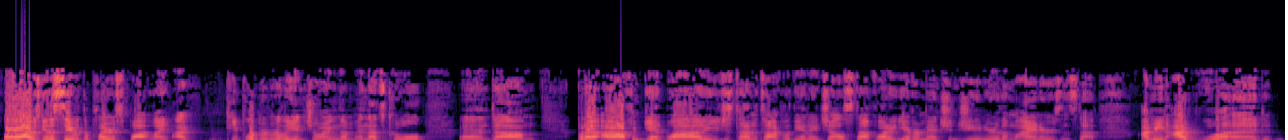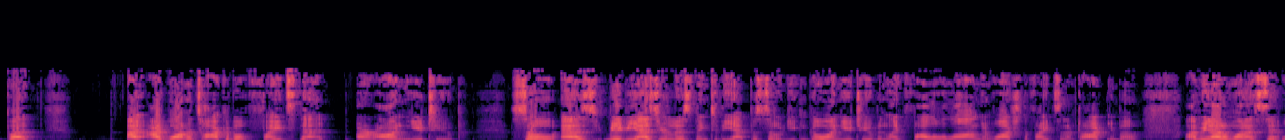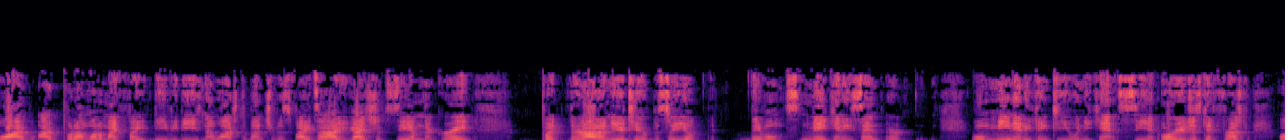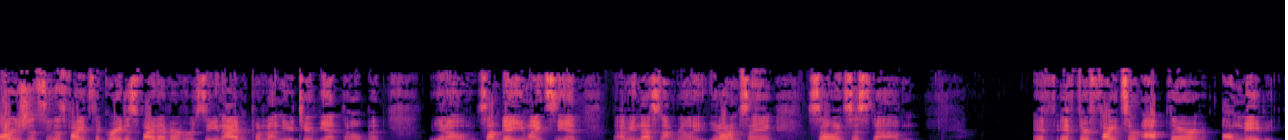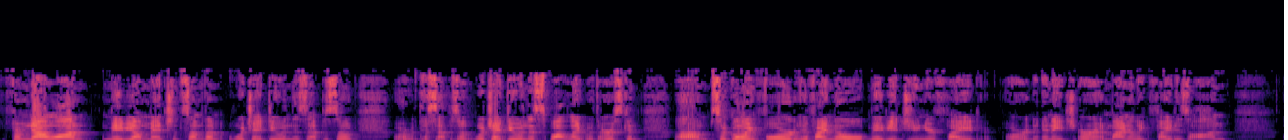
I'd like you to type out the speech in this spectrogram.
Oh, I was going to say with the player spotlight, I people have been really enjoying them, and that's cool. And, um, but I, I, often get, well, you just kind to talk about the NHL stuff. Why don't you ever mention junior or the minors and stuff? I mean, I would, but I, I want to talk about fights that are on YouTube. So as maybe as you're listening to the episode, you can go on YouTube and like follow along and watch the fights that I'm talking about. I mean, I don't want to sit. Well, I, I put on one of my fight DVDs and I watched a bunch of his fights. Oh, you guys should see them; they're great, but they're not on YouTube. So you'll they won't make any sense or won't mean anything to you when you can't see it, or you just get frustrated. Or you should see this fight; it's the greatest fight I've ever seen. I haven't put it on YouTube yet, though, but you know, someday you might see it. I mean, that's not really, you know what I'm saying? So it's just, um, if if their fights are up there, I'll maybe from now on, maybe I'll mention some of them, which I do in this episode, or this episode, which I do in this spotlight with Erskine. Um, so going forward, if I know maybe a junior fight or an NH or a minor league fight is on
